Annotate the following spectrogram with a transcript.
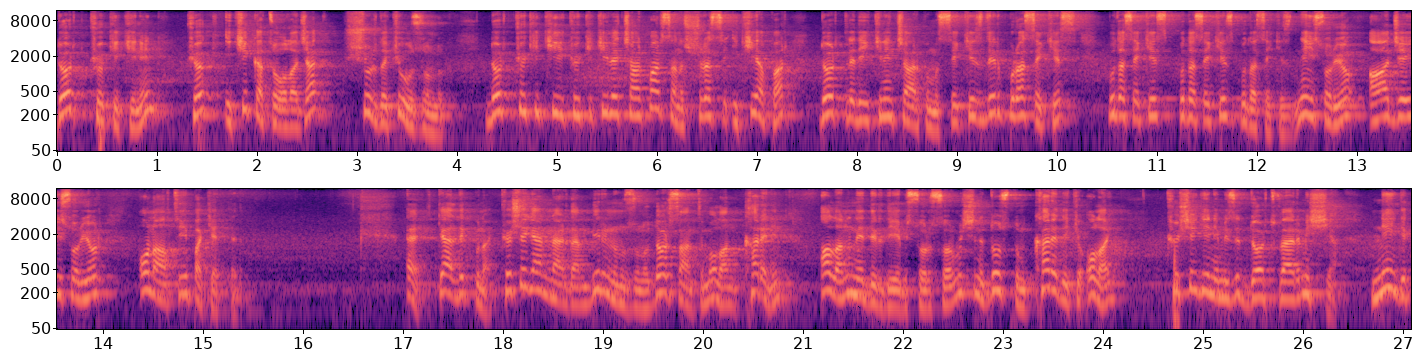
4 kök 2'nin kök 2 katı olacak şuradaki uzunluk. 4 kök 2'yi kök 2 ile çarparsanız şurası 2 yapar. 4 ile de 2'nin çarpımı 8'dir. Burası 8. Bu da 8, bu da 8, bu da 8. Neyi soruyor? AC'yi soruyor. 16'yı paketledim. Evet geldik buna. Köşegenlerden birinin uzunluğu 4 santim olan karenin alanı nedir diye bir soru sormuş. Şimdi dostum karedeki olay köşegenimizi 4 vermiş ya. Neydi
